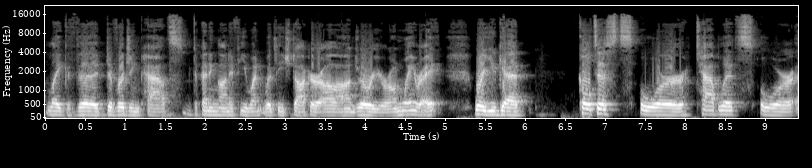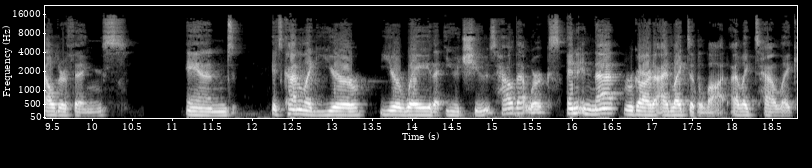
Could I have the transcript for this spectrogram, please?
like the diverging paths, depending on if you went with each Docker Alejandro or your own way, right? Where you get cultists or tablets or elder things, and it's kind of like your your way that you choose how that works. And in that regard, I liked it a lot. I liked how like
